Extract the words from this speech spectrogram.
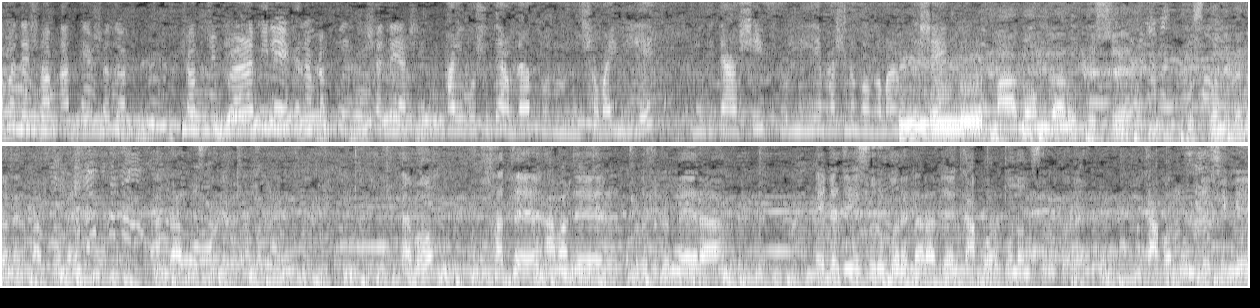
আমাদের সব আত্মীয় স্বজন সব ত্রিপুরারা মিলে এখানে আমরা ফুল সাথে আসি। হাড়ি বসুতে আমরা সবাই মিলে নদীতে আসি ফুল নিয়ে ভাসানো গঙ্গামার উদ্দেশ্যে। মা গঙ্গার উদ্দেশ্যে পুষ্প নিবেদনের মাধ্যমে আমরা পুষ্প নিবেদন করি। এবং সাথে আমাদের ছোট ছোট মেয়েরা এটা দিয়ে শুরু করে, তারা যে কাপড় বুনন শুরু করে, কাপড় বুনতে শিখে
